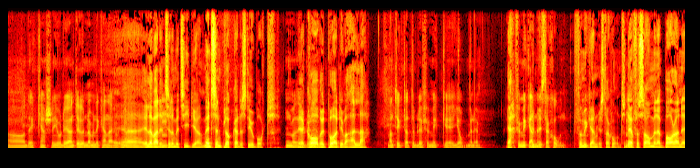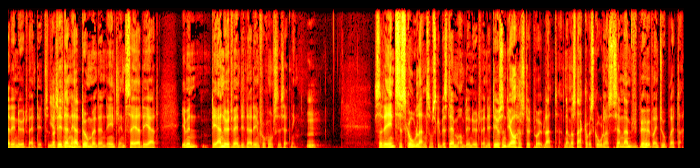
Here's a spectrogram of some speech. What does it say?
ja, det kanske gjorde jag inte hundra, men det kan det ha gjort. Ja, eller var det Mm. till och med tidigare. Men sen plockades det ju bort. Mm, Eh, det. kravet på att det var alla. Man tyckte att det blev för mycket jobb med det. Ja, för mycket administration. För mycket administration. Så Mm. därför sa man att bara när det är nödvändigt. och Just det är den här domen den egentligen säger det är att ja, men det är nödvändigt när det är en funktionsnedsättning. Mm. Så det är inte skolan som ska bestämma om det är nödvändigt. Det är ju sånt jag har stött på ibland. Att när man snackar med skolan så säger de, nej vi behöver inte upprätta.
